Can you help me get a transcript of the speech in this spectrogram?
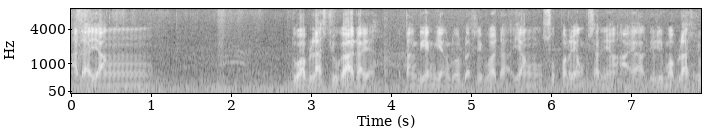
ada yang 12 juga ada ya. Kentang dieng yang 12.000 ada. Yang super yang besarnya AL di Rp15.000.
